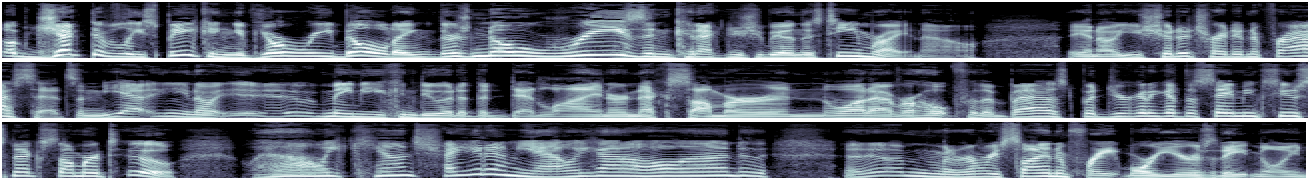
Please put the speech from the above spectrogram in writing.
Objectively speaking, if you're rebuilding, there's no reason Konecny should be on this team right now. You know, you should have traded him for assets. And yeah, you know, eh, maybe you can do it at the deadline or next summer and whatever, hope for the best, but you're going to get the same excuse next summer too. Well, we can't trade him yet. We got to hold on to the. And I'm going to resign him for eight more years at $8 million,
